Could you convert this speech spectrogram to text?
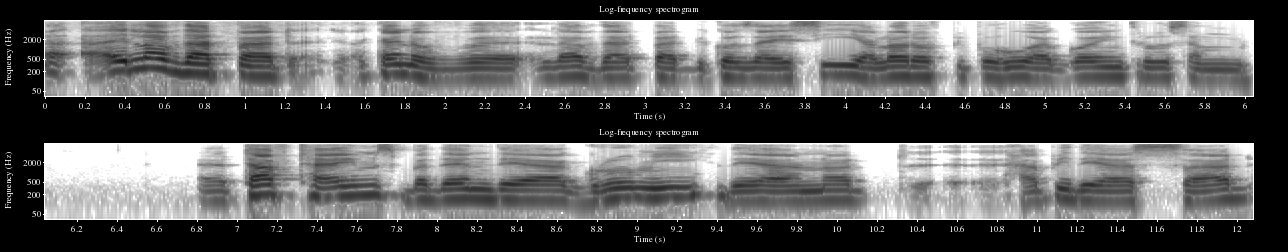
I love that part. I kind of uh, love that part because I see a lot of people who are going through some uh, tough times, but then they are gloomy, they are not uh, happy, they are sad.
